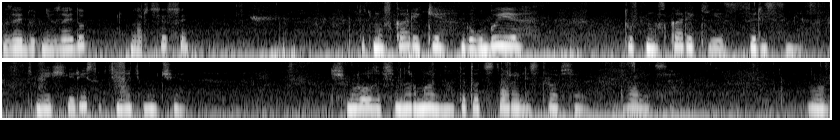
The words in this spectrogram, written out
зайдут, не взойдут. Тут нарциссы. Тут мускарики голубые. Тут мускарики с рисами. Мягкие рисов, тьма тьмучая. В общем, розы все нормально. Вот это вот старая листва все валится. Вот.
